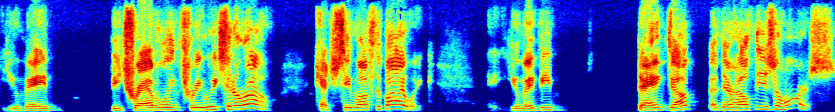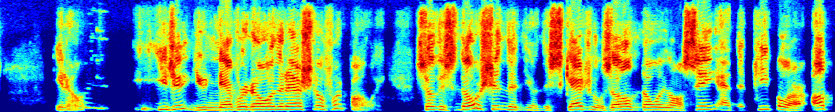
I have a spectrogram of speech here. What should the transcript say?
You may be traveling three weeks in a row. Catch team off the bye week. You may be banged up and they're healthy as a horse. You know, you you never know in the National Football League. So this notion that you know the schedule is all knowing, all seeing, and that people are up,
